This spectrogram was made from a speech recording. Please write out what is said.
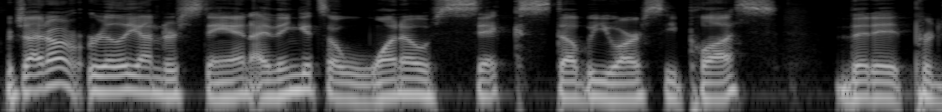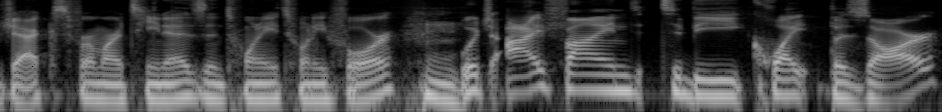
which I don't really understand. I think it's a 106 WRC plus that it projects for Martinez in 2024, Hmm. which I find to be quite bizarre.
